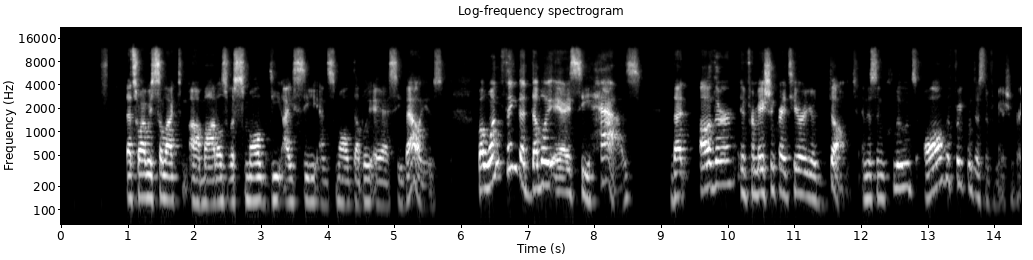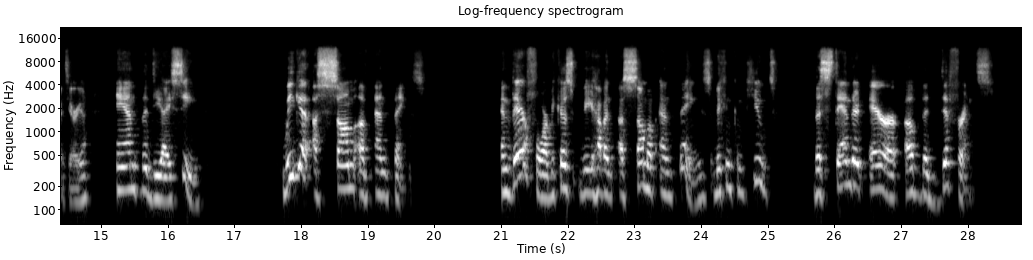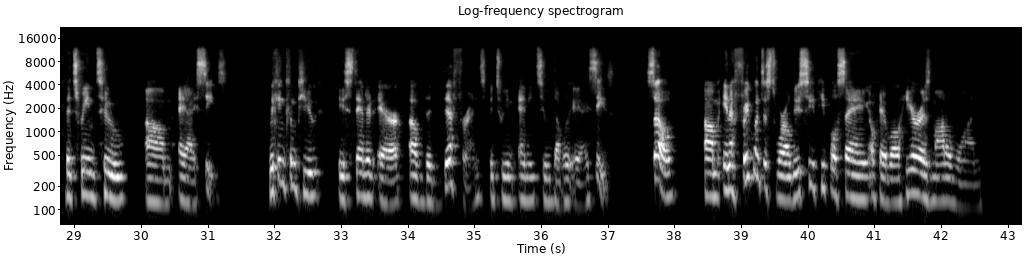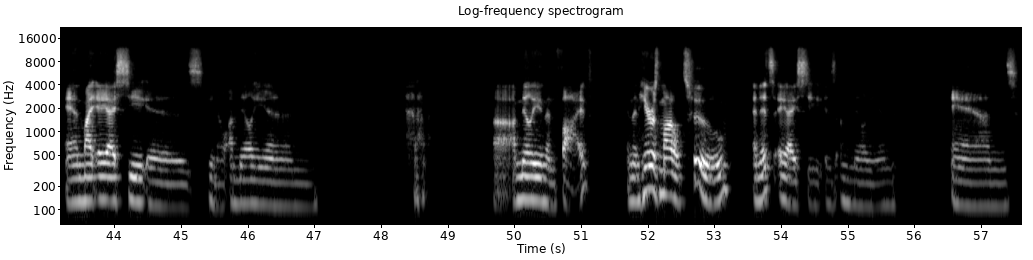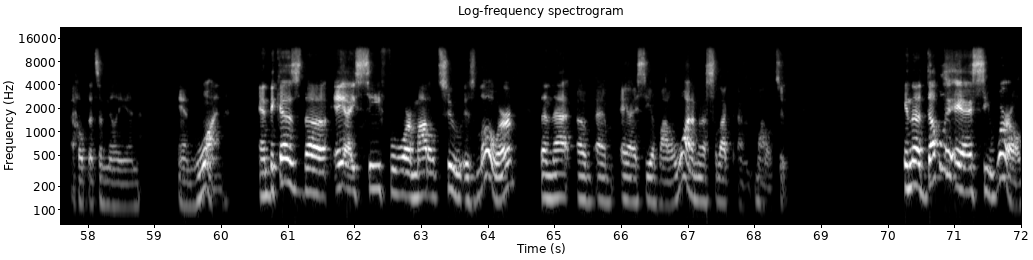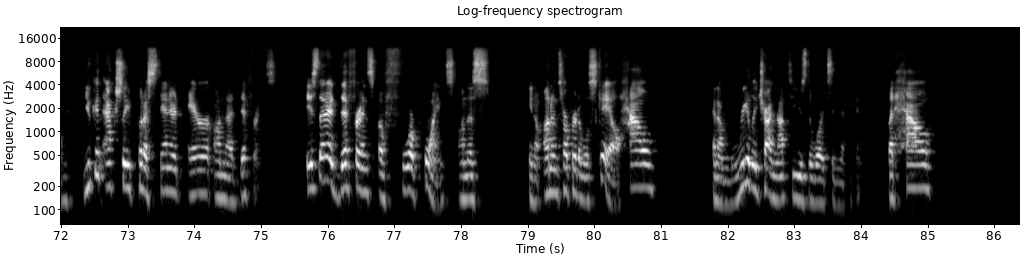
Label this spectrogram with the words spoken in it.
that's why we select uh, models with small DIC and small WAIC values. But one thing that WAIC has that other information criteria don't, and this includes all the frequentist information criteria and the DIC, we get a sum of n things. And therefore, because we have a, a sum of n things, we can compute the standard error of the difference between two um, AICs. We can compute the standard error of the difference between any two WAICs. So um, in a frequentist world, you see people saying, okay, well, here is model one, and my AIC is, you know, a million, uh, a million and five. And then here's model two, and its AIC is a million and I hope that's a million and one. And because the AIC for model two is lower than that of um, AIC of model one, I'm gonna select um, model two. In the WAIC world, you can actually put a standard error on that difference. Is that a difference of four points on this you know, uninterpretable scale? How, and I'm really trying not to use the word significant, but how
